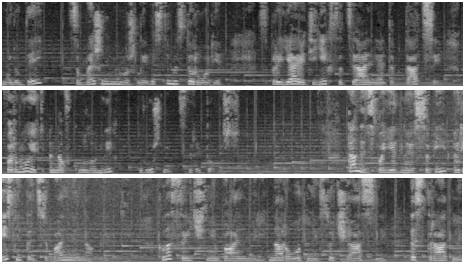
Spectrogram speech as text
на людей з обмеженими можливостями здоров'я, сприяють їх соціальній адаптації, формують навколо них дружнє середовище. Танець поєднує в собі різні танцювальні напрямки: класичний, бальний, народний, сучасний, естрадний,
